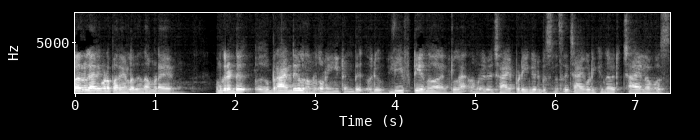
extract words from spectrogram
വേറൊരു കാര്യം കൂടെ പറയാനുള്ളത് നമ്മുടെ നമുക്ക് രണ്ട് ബ്രാൻഡുകൾ നമ്മൾ തുടങ്ങിയിട്ടുണ്ട്. ഒരു ലീഫ് ടീ എന്ന് പറഞ്ഞിട്ടുള്ള നമ്മുടെ ഒരു ചായപ്പൊടിന്റെ ഒരു ബിസിനസ് ചായ കുടിക്കുന്നവർ ചായ ലവേഴ്സ്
